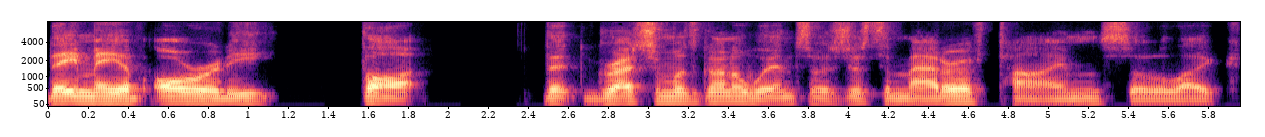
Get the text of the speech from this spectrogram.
they may have already thought that Gresham was going to win. So it's just a matter of time. So, like,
